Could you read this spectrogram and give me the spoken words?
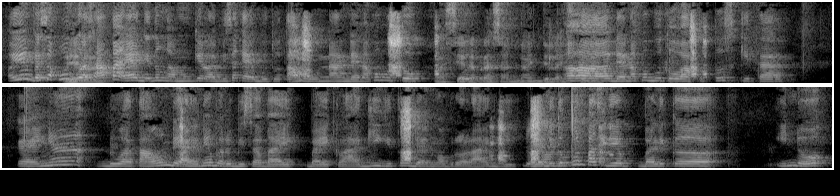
oh iya besok lu gua Iya. sapa ya gitu nggak mungkin lah. Bisa kayak butuh tahunan dan aku butuh Pasti ada perasaan ganjel lah Eh, istilah. dan aku butuh waktu sekitar kayaknya dua tahun deh akhirnya baru bisa baik baik lagi gitu dan ngobrol lagi. Dan itu pun pas dia balik ke Indo.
